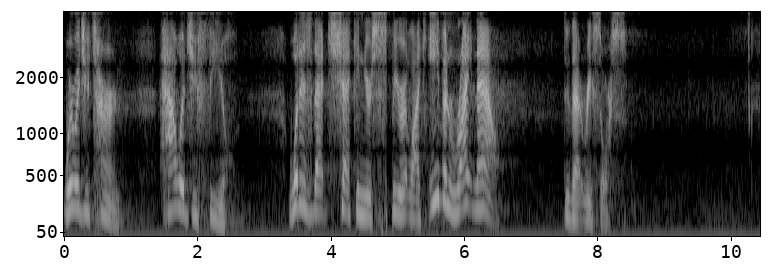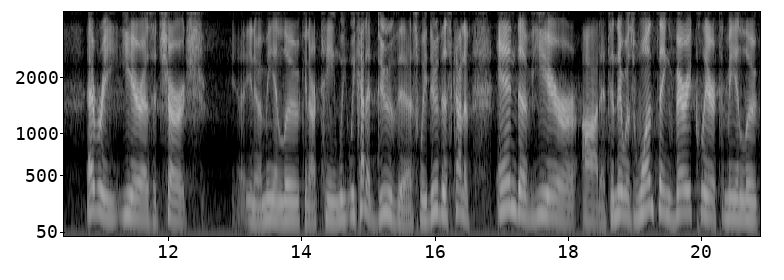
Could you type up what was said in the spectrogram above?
Where would you turn? how would you feel? What is that check in your spirit like, even right now, through that resource? Every year as a church, you know, me and Luke and our team, we, we kind of do this. We do this kind of end of year audit. And there was one thing very clear to me and Luke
